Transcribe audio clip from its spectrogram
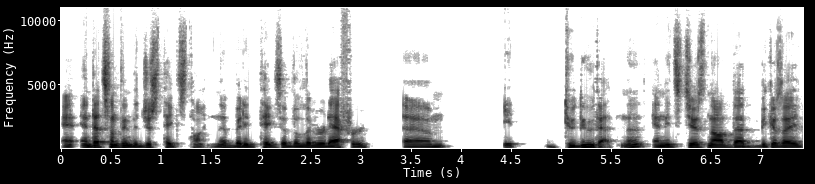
and, and, that's something that just takes time. But it takes a deliberate effort um, it to do that. And it's just not that because I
